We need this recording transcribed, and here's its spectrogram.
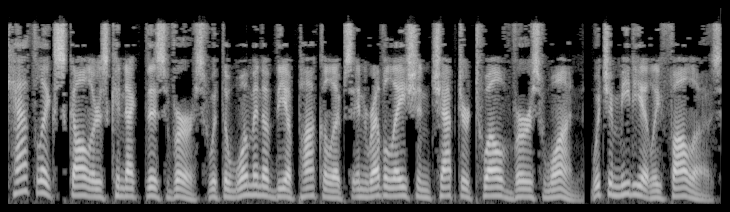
Catholic scholars connect this verse with the woman of the Apocalypse in Revelation chapter 12 verse 1, which immediately follows,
